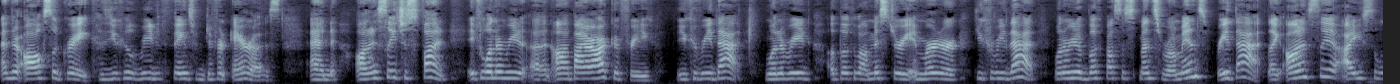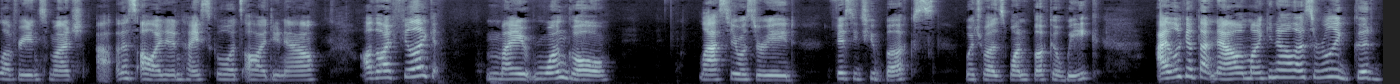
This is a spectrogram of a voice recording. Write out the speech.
and they're also great because you can read things from different eras and honestly it's just fun if you want to read an autobiography You could read that. You Want to read a book about mystery and murder? You could read that. You Want to read a book about suspense romance? Read that. Like honestly, I used to love reading so much. Uh, that's all I did in high school. It's all I do now. Although I feel like my one goal last year was to read 52 books, which was one book a week. I look at that now, I'm like, you know, that's a really good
